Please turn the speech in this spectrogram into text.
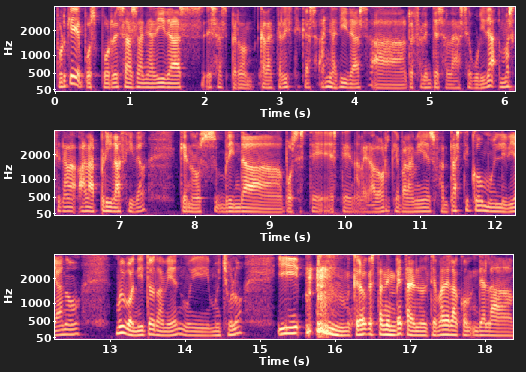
¿Por qué? Pues por esas añadidas, esas, perdón, características añadidas a, referentes a la seguridad, más que nada a la privacidad que nos brinda pues este, este navegador que para mí es fantástico, muy liviano, muy bonito también, muy, muy chulo. Y creo que están en beta en el tema de la, de la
